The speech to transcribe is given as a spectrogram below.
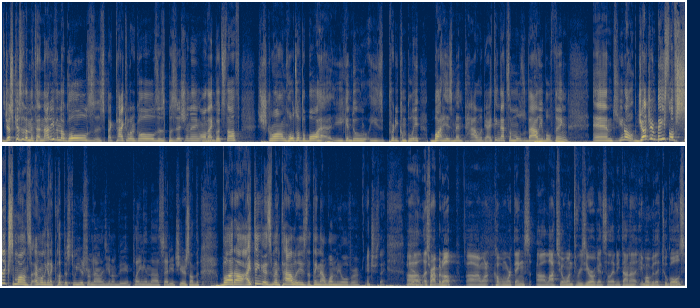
just because of the mental, not even the goals, his spectacular goals, his positioning, all Mm-hmm. that good stuff. Strong, holds up the ball. He can do. He's pretty complete. But his mentality, I think that's the most valuable thing. And you know, judging based off six months, everyone's gonna clip this two years from now. He's gonna be playing in uh, Serie C or something. But uh, I think his mentality is the thing that won me over. Interesting. Yeah. Uh, let's wrap it up. Uh, I want a couple more things. Uh, Lazio won 3-0 against Salernitana. Immobile two goals.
